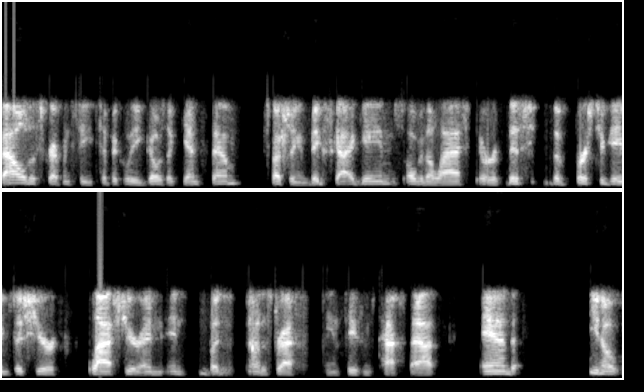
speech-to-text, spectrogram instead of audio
foul discrepancy typically goes against them, especially in Big Sky games over the last or this the first two games this year last year, and, and but not as drastic in seasons past that. And you know,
